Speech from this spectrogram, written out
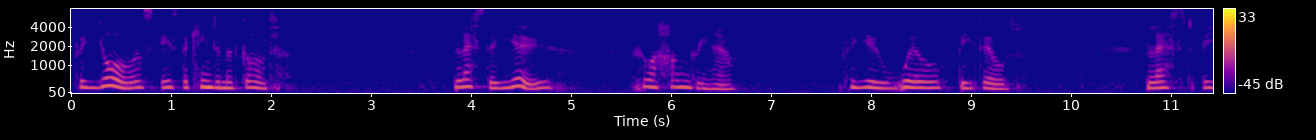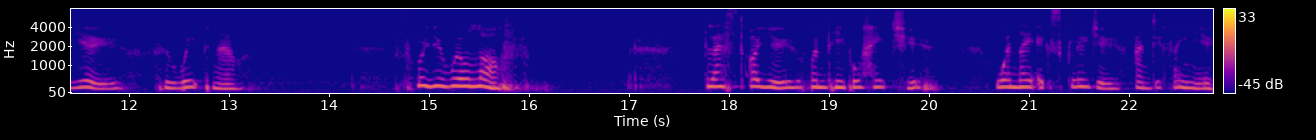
for yours is the kingdom of God. Blessed are you who are hungry now, for you will be filled. Blessed are you who weep now, for you will laugh. Blessed are you when people hate you, when they exclude you and defame you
